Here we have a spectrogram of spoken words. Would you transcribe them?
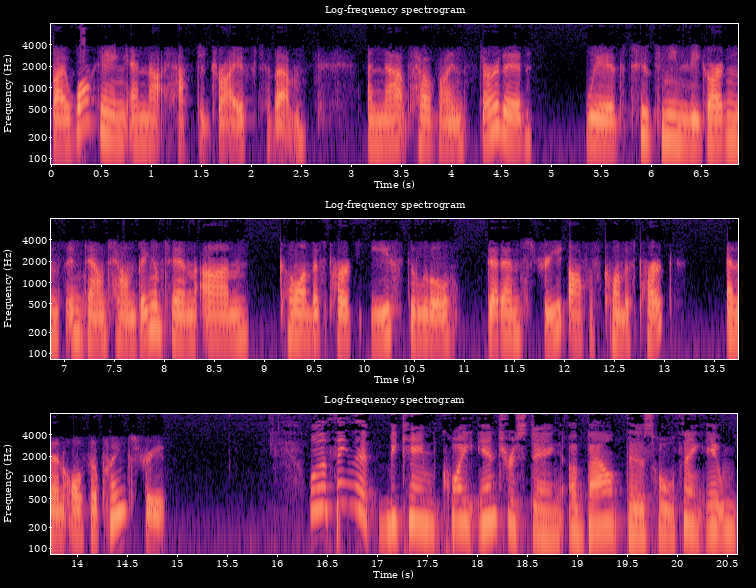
by walking and not have to drive to them. And that's how Vine started with two community gardens in downtown Binghamton on Columbus Park East, a little dead end street off of Columbus Park, and then also Pine Street. Well, the thing that became quite interesting about this whole thing, it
